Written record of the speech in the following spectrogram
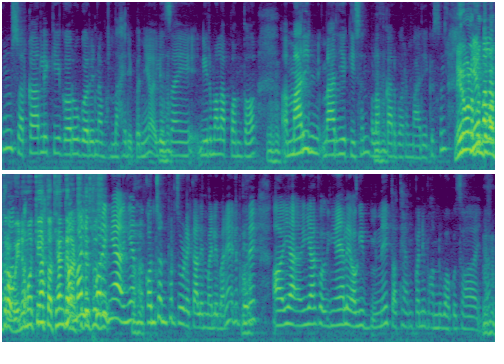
कुन सरकारले के गरौँ गरेन भन्दाखेरि पनि अहिले चाहिँ निर्मला पन्त मारि मारिएकी छन् बलात्कार भएर मारिएकी छन्। मैले थोरै यहाँ यहाँ कञ्चनपुर जोडेकाले मैले भने अहिले धेरै यहाँ यहाँको यहाँले अघि नै तथ्याङ्क पनि भन्नुभएको छ होइन।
